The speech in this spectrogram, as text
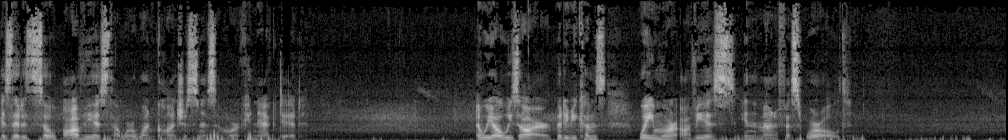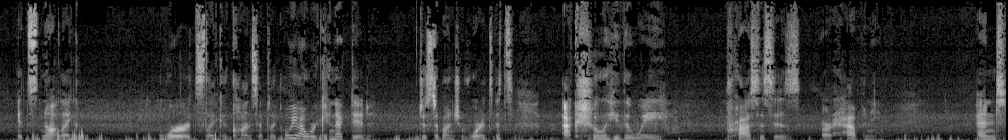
is that it's so obvious that we're one consciousness and we're connected and we always are, but it becomes way more obvious in the manifest world. It's not like words, like a concept, like, oh yeah, we're connected, just a bunch of words. It's actually the way processes are happening. And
